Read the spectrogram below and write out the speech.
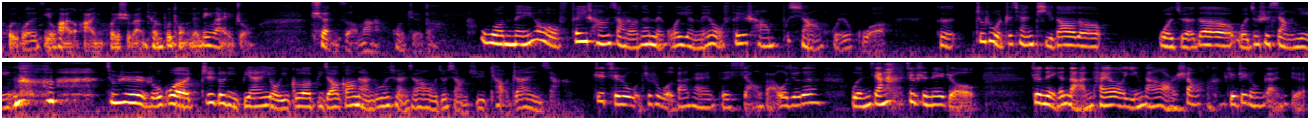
回国的计划的话，你会是完全不同的另外一种选择嘛？我觉得我没有非常想留在美国，也没有非常不想回国。呃，就是我之前提到的。我觉得我就是想赢，就是如果这个里边有一个比较高难度的选项，我就想去挑战一下。这其实我就是我刚才的想法。我觉得文佳 就是那种，就哪个难他要迎难而上，就这种感觉。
